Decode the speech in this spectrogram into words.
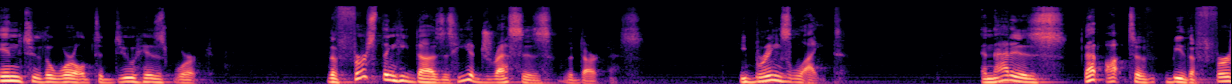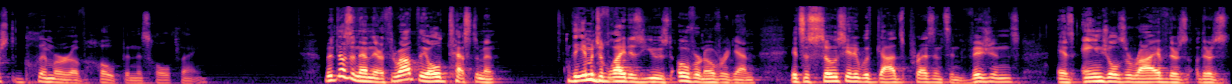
into the world to do his work, the first thing he does is he addresses the darkness. He brings light. And that is that ought to be the first glimmer of hope in this whole thing. But it doesn't end there. Throughout the Old Testament, the image of light is used over and over again. It's associated with God's presence in visions. As angels arrive, there's, there's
